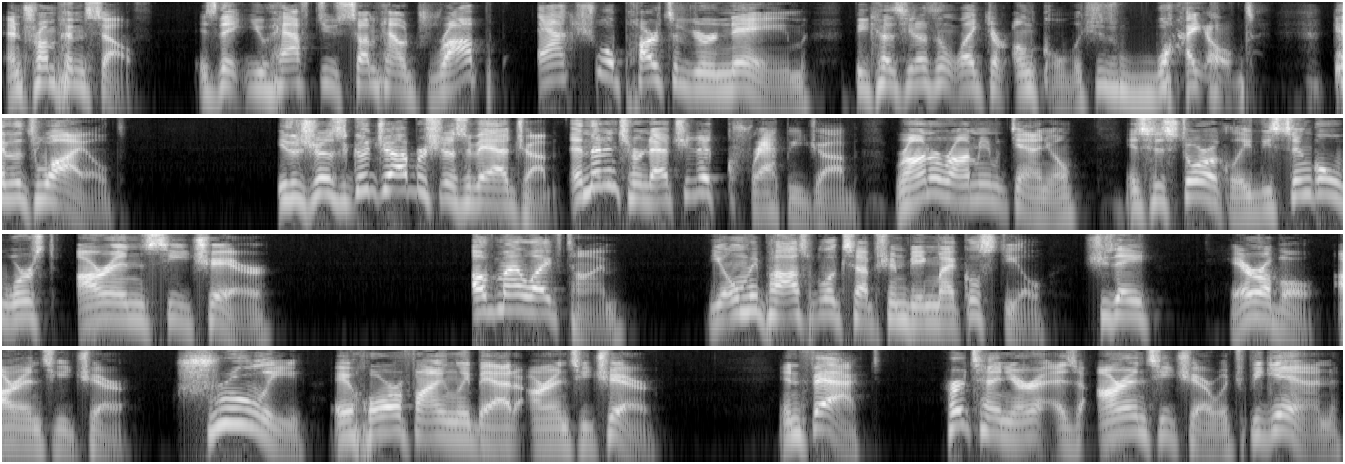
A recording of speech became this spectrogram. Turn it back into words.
and Trump himself is that you have to somehow drop actual parts of your name because he doesn't like your uncle, which is wild. And that's wild. Either she does a good job or she does a bad job. And then it turned out she did a crappy job. Ronna Romney McDaniel is historically the single worst RNC chair of my lifetime, the only possible exception being Michael Steele. She's a terrible RNC chair, truly a horrifyingly bad RNC chair. In fact, her tenure as RNC chair, which began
